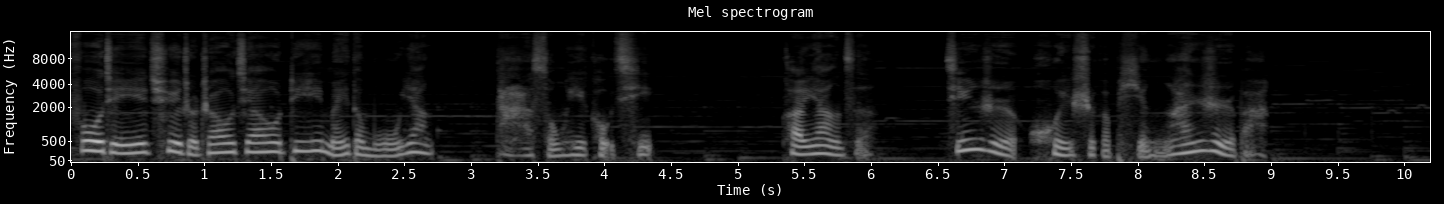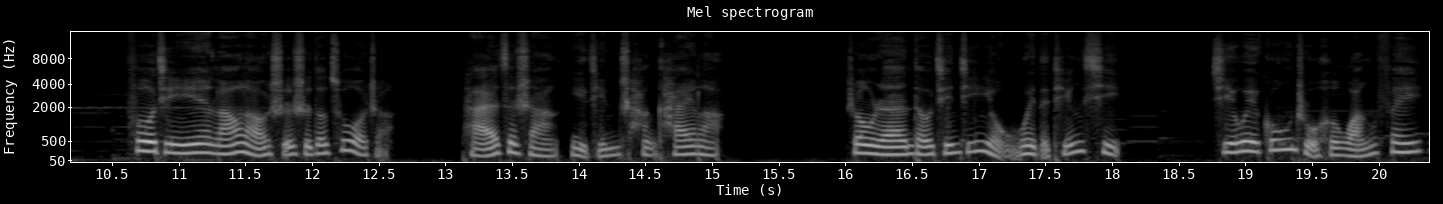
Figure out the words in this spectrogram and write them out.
傅锦仪去着昭娇低眉的模样，大松一口气。看样子，今日会是个平安日吧？傅锦仪老老实实的坐着，台子上已经唱开了，众人都津津有味的听戏。几位公主和王妃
